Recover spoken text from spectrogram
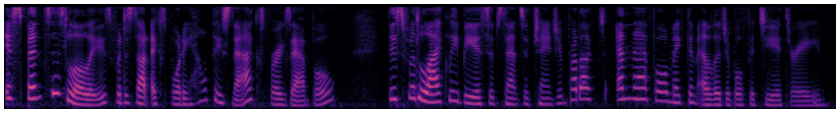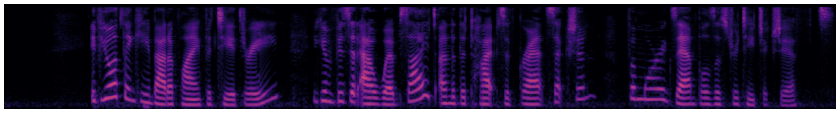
If Spencer's Lollies were to start exporting healthy snacks, for example, this would likely be a substantive change in product and therefore make them eligible for Tier 3. If you're thinking about applying for Tier 3, you can visit our website under the Types of Grants section for more examples of strategic shifts.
